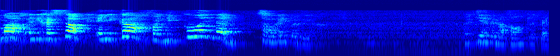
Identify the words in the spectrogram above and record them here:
mag, in die gesag en die krag van die koning sal uitbeweeg beteken afhanklikheid.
